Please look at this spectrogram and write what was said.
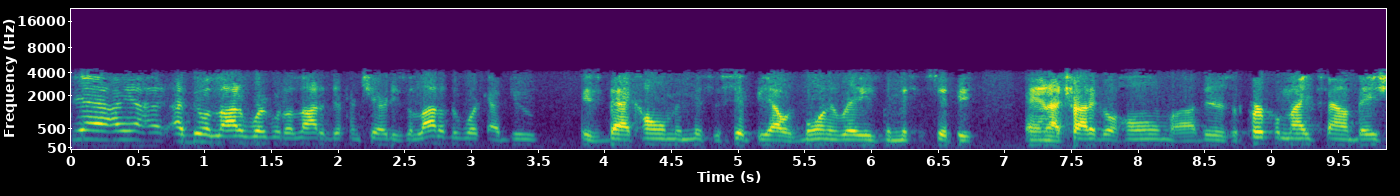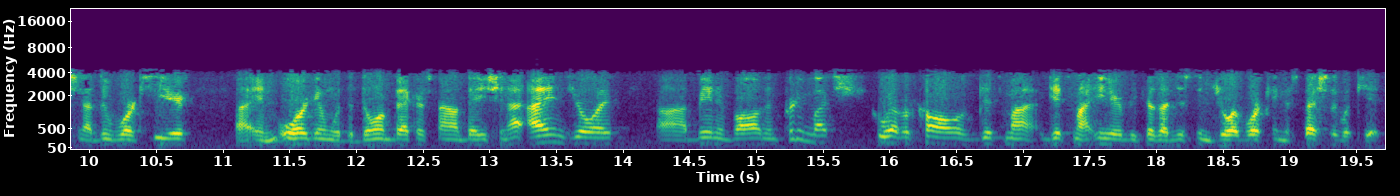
Yeah, I, I, I do a lot of work with a lot of different charities. A lot of the work I do is back home in Mississippi. I was born and raised in Mississippi, and I try to go home. Uh, there's a Purple Knights Foundation. I do work here uh, in Oregon with the Doernbecher's Foundation. I, I enjoy uh, being involved, and pretty much whoever calls gets my gets my ear because I just enjoy working, especially with kids.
